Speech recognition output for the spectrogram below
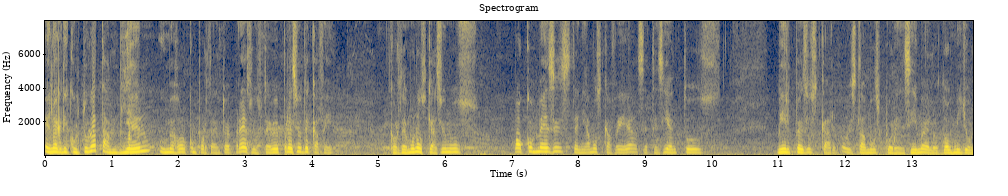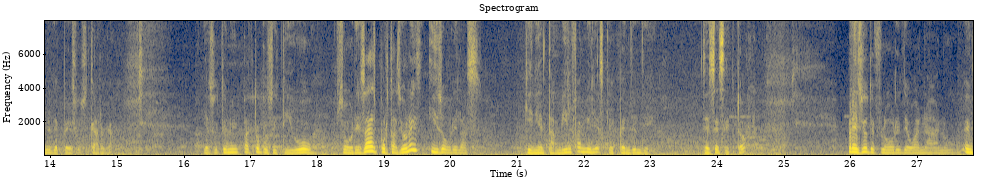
En agricultura también un mejor comportamiento de precios. Usted ve precios de café. Acordémonos que hace unos pocos meses teníamos café a 700 mil pesos carga, estamos por encima de los 2 millones de pesos carga. Y eso tiene un impacto positivo sobre esas exportaciones y sobre las 500 mil familias que dependen de, ese sector. Precios de flores, de banano, en,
